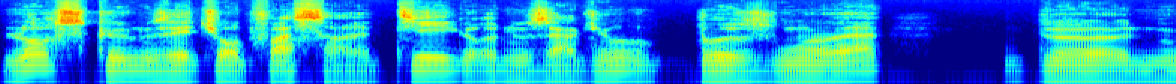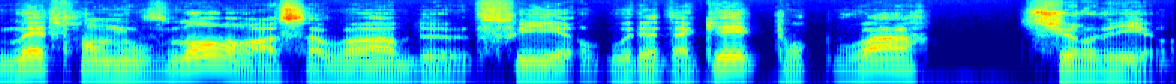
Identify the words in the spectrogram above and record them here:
Lorsque nous étions face à un tigre, nous avions besoin de nous mettre en mouvement, à savoir de fuir ou d'attaquer pour pouvoir survivre.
